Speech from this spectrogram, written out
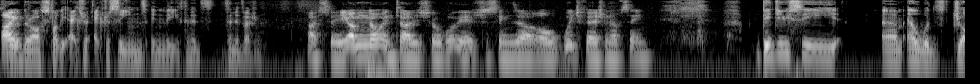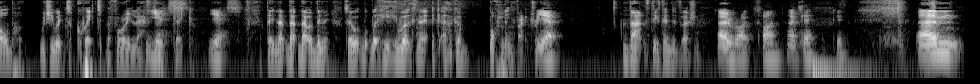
So I there are slightly extra extra scenes in the extended extended version. I see. I'm not entirely sure what the extra scenes are or which version I've seen. Did you see um, Elwood's job, which he went to quit before he left Yes. Jake? Yes. Then that, that, that would have been so. He, he works in a, like a bottling factory. Yeah. that's the extended version. Oh right, fine, okay, good. Um,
